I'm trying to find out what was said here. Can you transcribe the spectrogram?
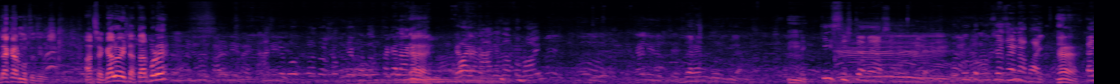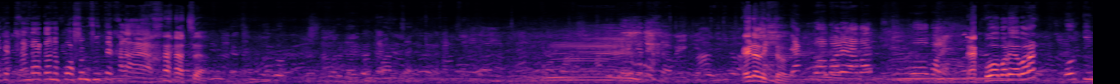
দেখার মতো জিনিস। আচ্ছা গেল এটা। তারপরে? হ্যাঁ। কি সিস্টেমে আসে গরুগুলা? তো বোঝা যায় না ভাই। হ্যাঁ। কালকে ঠান্ডার কারণে পশম শুতে খাড়া হয়ে আচ্ছা। এটা দেখতে হবে। এক পোয়া বাড়ে আবার এক পোয়া বাড়ে আবার? গরু তিন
